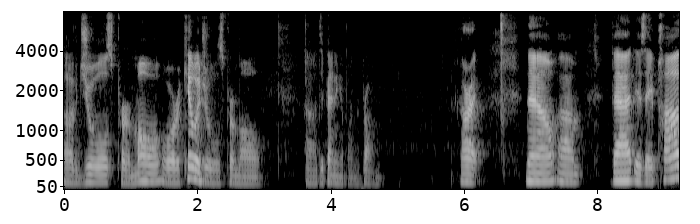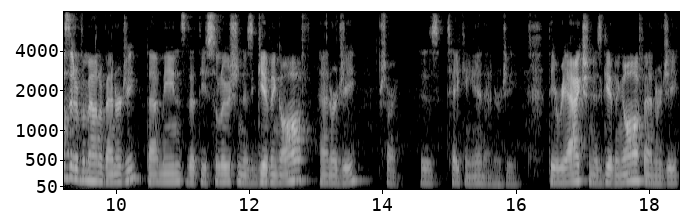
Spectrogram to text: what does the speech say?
of joules per mole or kilojoules per mole, uh, depending upon the problem. All right. Now, um, that is a positive amount of energy. That means that the solution is giving off energy, sorry, is taking in energy. The reaction is giving off energy.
